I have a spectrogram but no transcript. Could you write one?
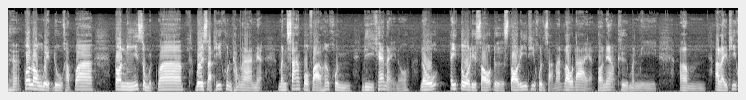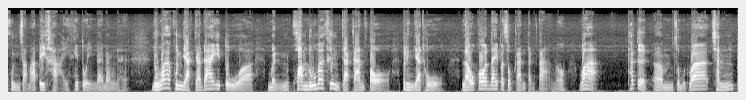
นะฮะก็ลองเวทดูครับว่า ตอนนี้สมมติว่าบริษัทที่คุณทำงานเนี่ย มันสร้างโปรไฟล์ให้คุณดีแค่ไหนเนาะแล้วไอตัว resource หรือ story ที่คุณสามารถเล่าได้อะตอนเนี้ยคือมันมีอะไรที่คุณสามารถไปขายให้ตัวเองได้บ้างนะฮะ หรือว่าคุณอยากจะได้ไอตัวเหมือนความรู้มากขึ้นจากการต่อปริญญาโท แล้วก็ได้ประสบการณ์ต่างๆเนาะว่าถ้าเกิดสมมุติว่าฉันไป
